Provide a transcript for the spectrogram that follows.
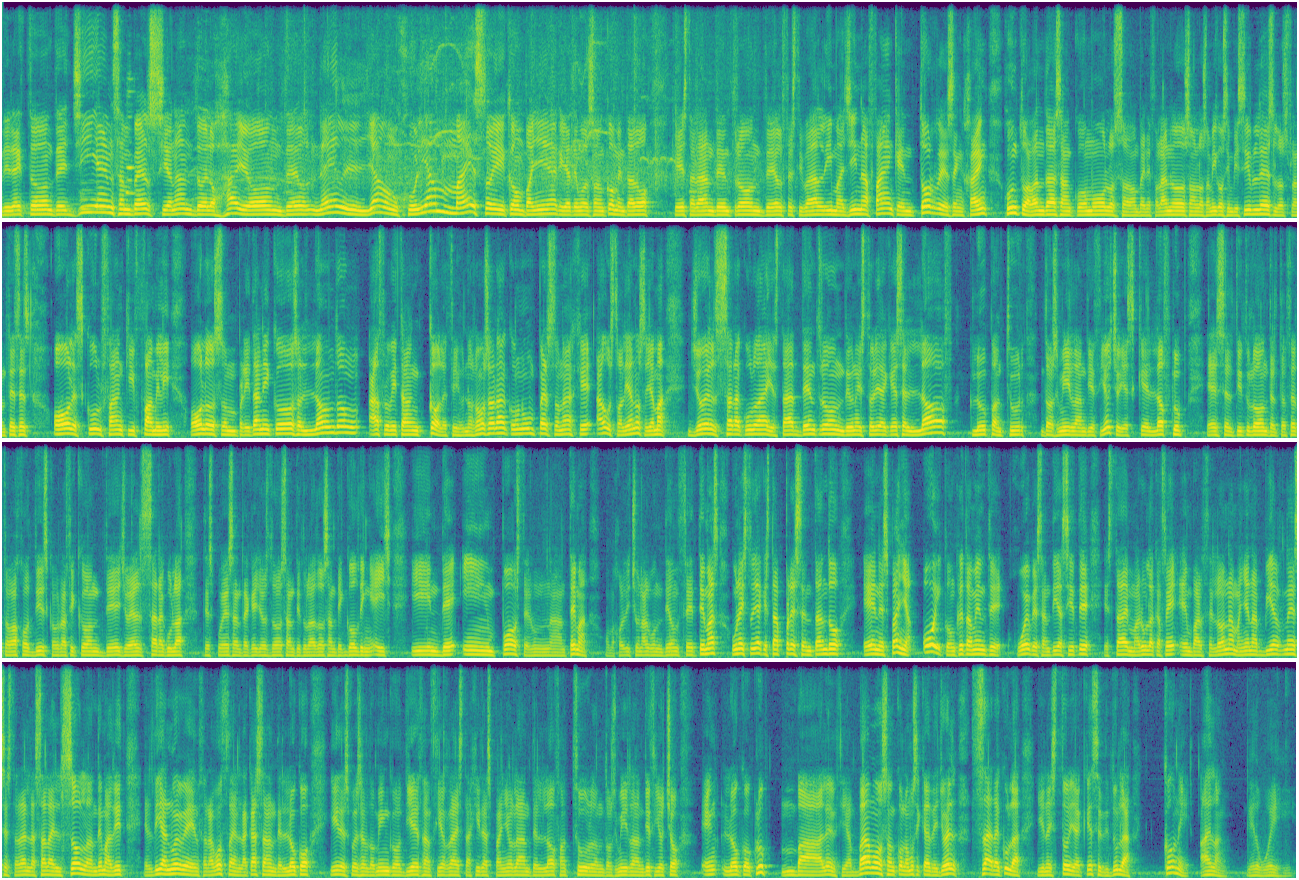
Directo de GMs versionando el Ohio del Neil Young, Julián Maestro y compañía, que ya te hemos comentado que estarán dentro del festival Imagina Funk en Torres, en Jaén, junto a bandas como los uh, venezolanos, son los Amigos Invisibles, los franceses All School Funky Family o los um, británicos London Afrobeat Collective. Nos vamos ahora con un personaje australiano, se llama Joel Saracula y está dentro de una historia que es el Love Club Tour 2018 y es que Love Club es el título del tercer trabajo discográfico de Joel Saragula después ante aquellos dos titulados The Golden Age y The Imposter un tema o mejor dicho un álbum de 11 temas una historia que está presentando en España. Hoy, concretamente, jueves, al día 7, está en Marula Café en Barcelona. Mañana, viernes, estará en la Sala El Sol de Madrid. El día 9 en Zaragoza, en la Casa del Loco. Y después, el domingo 10, cierra esta gira española del Love Tour 2018 en Loco Club, Valencia. Vamos con la música de Joel Saracula y una historia que se titula Coney Island Getaway.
